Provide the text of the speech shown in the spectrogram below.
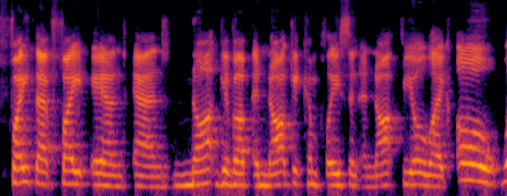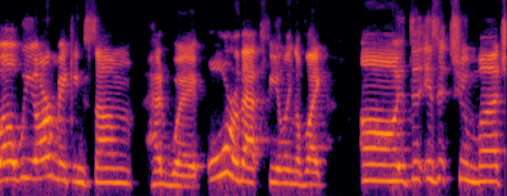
fight that fight and and not give up and not get complacent and not feel like oh well we are making some headway or that feeling of like oh is it too much?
